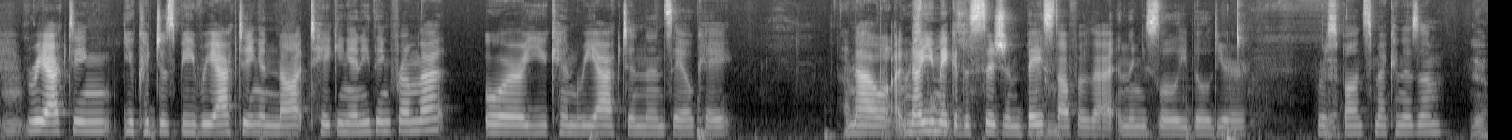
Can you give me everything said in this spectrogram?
Mm. reacting, you could just be reacting and not taking anything from that. Or you can react and then say, okay, How now now you make a decision based off of that. And then you slowly build your response mechanism. yeah.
